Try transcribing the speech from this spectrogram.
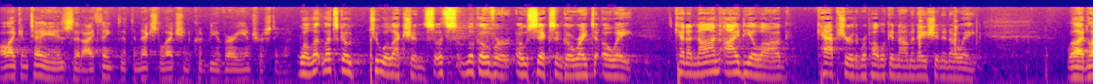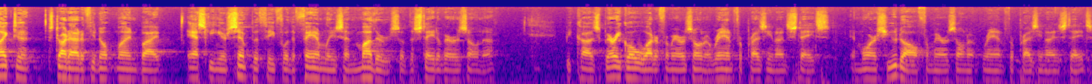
all I can tell you is that I think that the next election could be a very interesting one. Well, let, us go two elections. Let's look over 06 and go right to 08. Can a non ideologue capture the Republican nomination in 08? Well, I'd like to start out, if you don't mind, by asking your sympathy for the families and mothers of the state of Arizona because Barry Goldwater from Arizona ran for President of the United States, and Morris Udall from Arizona ran for President of the United States,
